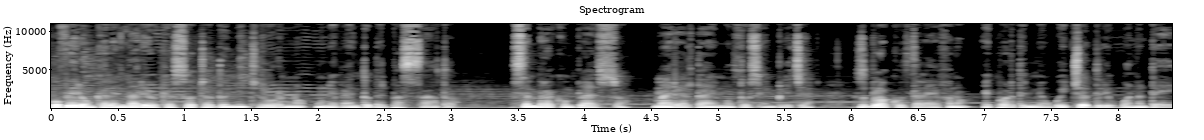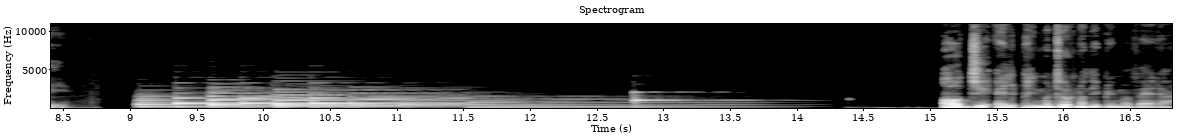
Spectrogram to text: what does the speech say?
ovvero un calendario che associa ad ogni giorno un evento del passato. Sembra complesso, ma in realtà è molto semplice. Sblocco il telefono e guardo il mio widget di One a Day. Oggi è il primo giorno di primavera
